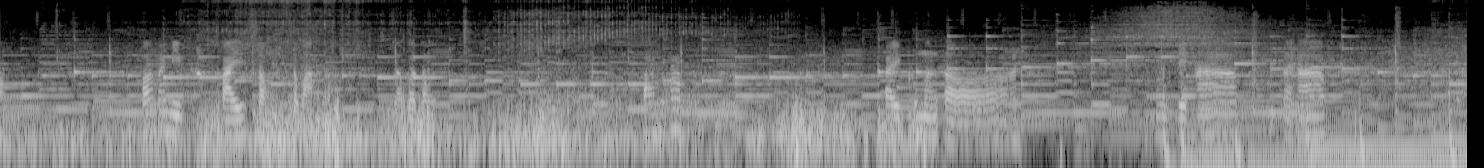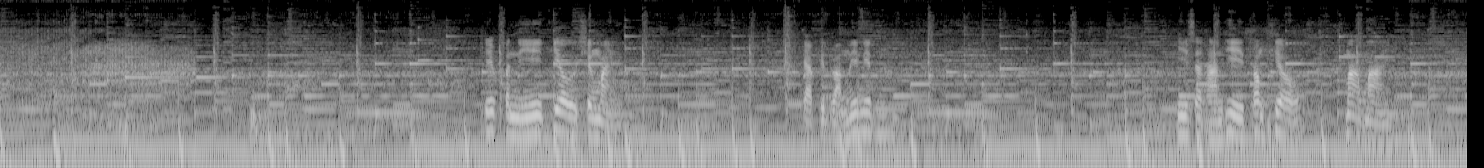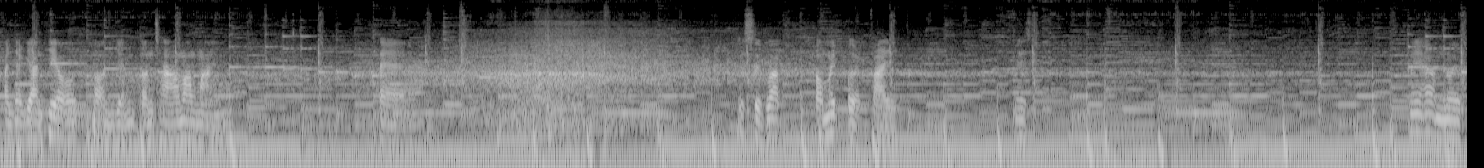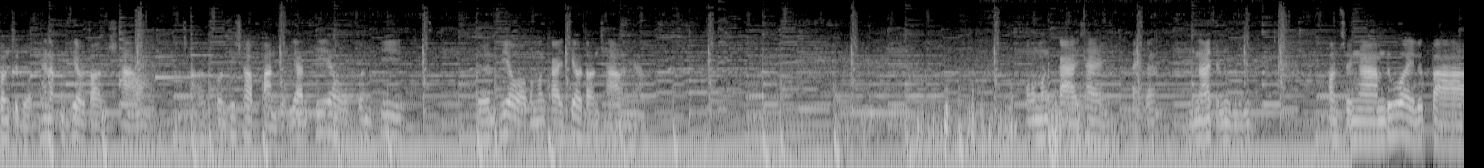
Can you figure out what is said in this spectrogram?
เพราะไม่มีไฟส่องสว่าง เราก็ต้องไปครับ ไปคุมเมืองต่อ โอเคครับไปครับทริปวันนี้เที่ยวเชียงใหม่แอบผิดหวังนิดๆ มีสถานที่ท่องเที่ยวมากมายปั่นจักรยานเที่ยวตอนเย็นตอนเช้ามากมาย แต่รู้สึกว่าเขาไม่เปิดไฟไม่ไม่อำนวยความสะดวกให้นักท่องเที่ยวตอนเช้าเช้าคนที่ชอบปั่นจักรยานเที่ยวคนที่เดินเที่ยวออกกำลังกายเที่ยวตอนเช้าเนี่ยครับออกกำลังกายใช่แต่ก็ น่าจะมีความสวยงามด้วยหรือเปล่า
